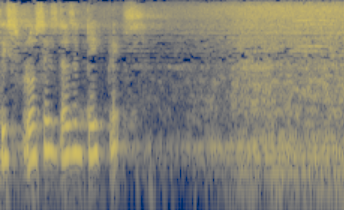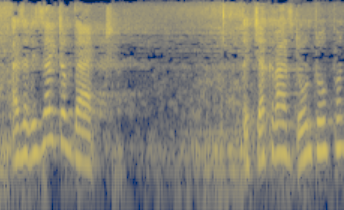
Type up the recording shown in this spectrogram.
this process doesn't take place. As a result of that, the chakras don't open.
